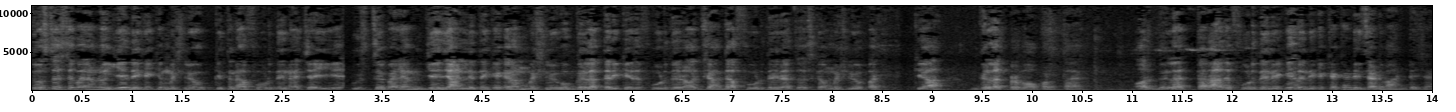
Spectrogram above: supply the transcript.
दोस्तों इससे पहले हम लोग ये देखें कि मछलियों को कितना फ़ूड देना चाहिए। उससे पहले हम ये जान लेते हैं कि अगर हम मछलियों को गलत तरीके से फ़ूड दे रहे हैं और ज़्यादा फ़ूड दे रहे हैं तो इसका मछलियों पर क्या गलत प्रभाव पड़ता है। और गलत तरह से फ़ूड देने के देने के क्या क्या डिसएडवांटेज है?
